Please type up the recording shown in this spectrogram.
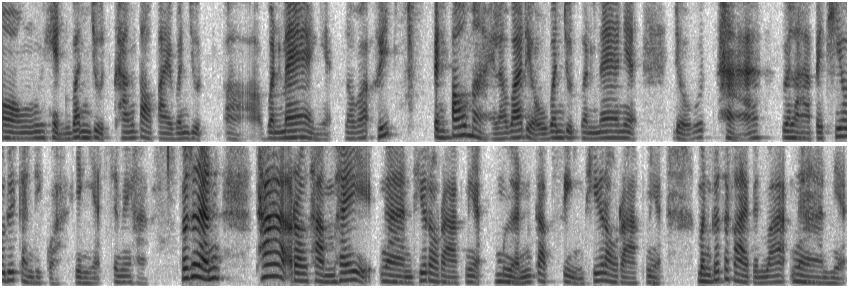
มองเห็นวันหยุดครั้งต่อไปวันหยุดวันแม่อย่างเงี้ยเราก็เฮ้ย เป็นเป้าหมายแล้วว่าเดี๋ยววันหยุดวันแม่เนี่ยเดี๋ยวหาเวลาไปเที่ยวด้วยกันดีกว่าอย่างเงี้ยใช่ไหมคะเพราะฉะนั้นถ้าเราทำให้งานที่เรารักเนี่ยเหมือนกับสิ่งที่เรารักเนี่ยมันก็จะกลายเป็นว่างานเนี่ย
